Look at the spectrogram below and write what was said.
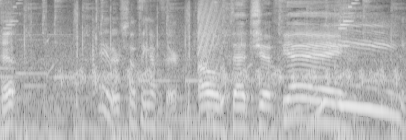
Yep. Hey, there's something up there. Oh, that GIF! Yay!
